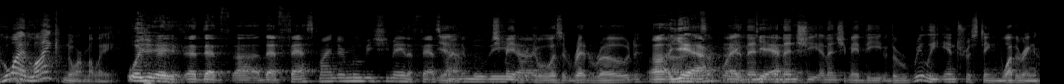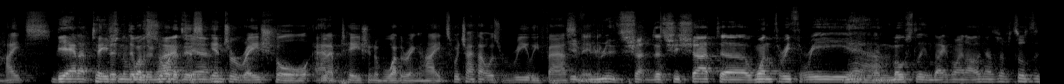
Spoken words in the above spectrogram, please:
who I like normally. Well, yeah, that uh, that Fastminder movie she made a Fastminder movie. She made uh, was it Red Road? Uh, yeah, some point. and then yeah. and then she and then she made the the really interesting Wuthering Heights. the adaptation that, of that was Wuthering sort Heights, of this yeah. interracial adaptation of Wuthering Heights, which I thought was really fascinating. really shot, that she shot uh, one three three Yeah. and mostly in black and white, all that kind of stuff. So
